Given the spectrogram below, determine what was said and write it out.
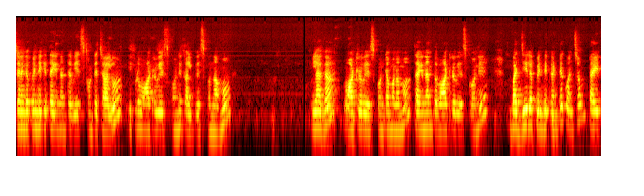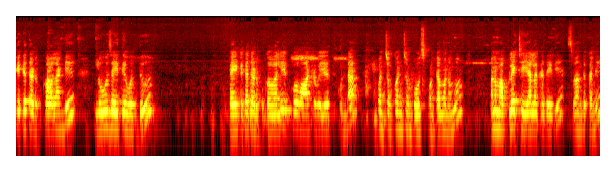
శనగపిండికి తగినంత వేసుకుంటే చాలు. ఇప్పుడు వాటర్ వేసుకొని కలిపేసుకుందాము. ఇలాగా వాటర్ వేసుకుంటాం మనము. తగినంత వాటర్ వేసుకొని బజ్జీల పిండి కంటే కొంచెం టైట్గా తడుపుకోవాలండి. లూజ్ అయితే వద్దు. టైట్గా తడుపుకోవాలి. ఎక్కువ వాటర్ వేయకుండా కొంచెం కొంచెం పోసుకుంటాం మనము. మనం అప్లై చేయాలి కదా ఇది. సో అందుకని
